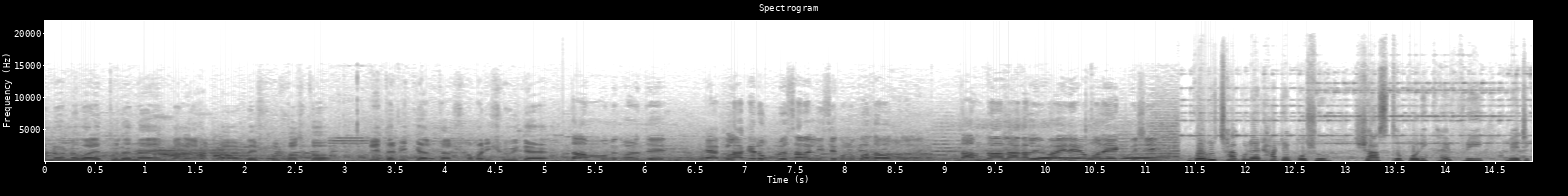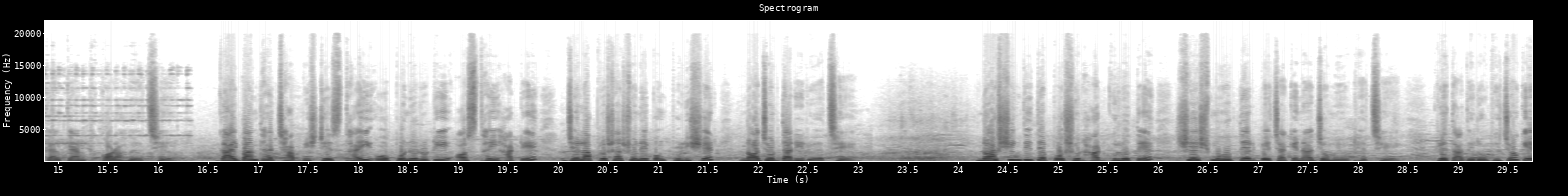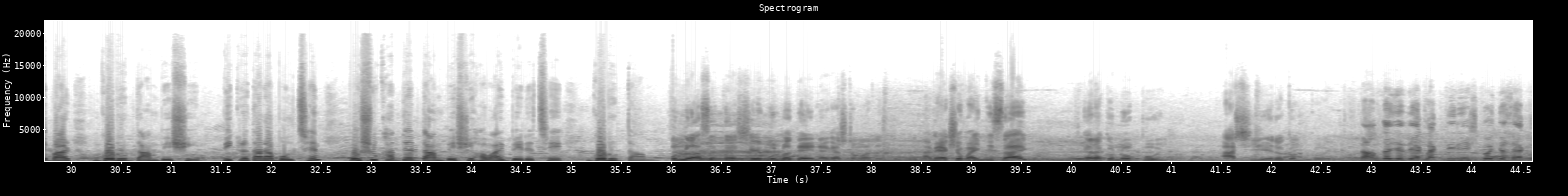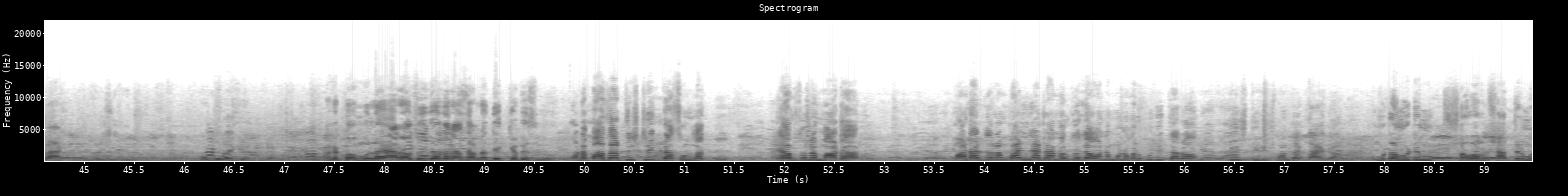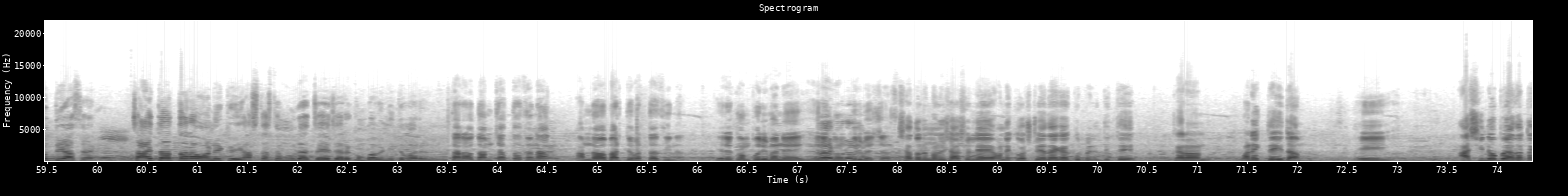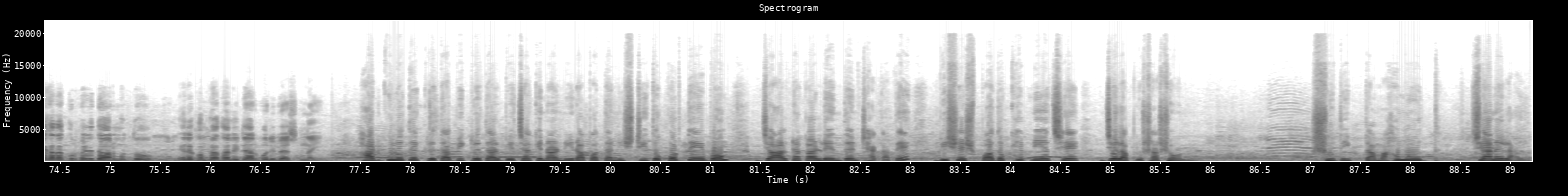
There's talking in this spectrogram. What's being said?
অন্য অন্য বারের তুলনায় মানে হাটটা বেশ প্রশস্ত। ক্রেতা বিক্রেতার সবারই সুবিধা। দাম মনে করেন যে এক লাখের উপরে ছাড়া নিচে কোনো কথাবার্তা নাই। দামটা নাগালের বাইরে অনেক বেশি। গরু ছাগলের হাটে পশুর স্বাস্থ্য পরীক্ষায় ফ্রি মেডিকেল ক্যাম্প করা হয়েছে। গাইবান্ধার ছাব্বিশটি স্থায়ী ও পনেরোটি অস্থায়ী হাটে জেলা প্রশাসন এবং পুলিশের নজরদারি রয়েছে। নরসিংদীতে পশুর হাটগুলোতে শেষ মুহূর্তের বেচাকেনা জমে উঠেছে। ক্রেতাদের অভিযোগ এবার গরুর দাম বেশি। বিক্রেতারা বলছেন পশু খাদ্যের দাম বেশি হওয়ায় বেড়েছে গরুর দাম। মূল্য আছে সে মূল্য দেয় না কাস্টমারে আমি একশো পঁয়ত্রিশ চাই এরকম নব্বই আশি এরকম করে। দাম চাইছে এক লাখ তিরিশ কইতেছে এক লাখ। মানে কম মূল্যে আরও দুই হাজার আছে আমরা দেখতে বেচবো। মানে বাজার ডিস্ট্রিক্ট বেতন লাগবো। একজনে মার্ডার মার্ডার করে পাইলে ডাঙর করে অনেক মনে করেন বুঝিতে আরও বিশ তিরিশ পঞ্চাশ জায়গা। মোটামুটি সবার সাধ্যের মধ্যেই আছে। আর কি। চাইতো তারা অনেকেই আস্তে আস্তে মূল্য যে যেরকম ভাবে নিতে পারে। তারাও দাম চাচ্ছে না আমরাও বাড়তে পারতাছি না। এরকম পরিমাণে এরকম পরিবেশ আছে। সাধারণ মানুষ আসলে অনেক কষ্ট হয়ে থাকে কুরবানি দিতে কারণ অনেকটাই দাম। এই আশি, নব্বই হাজার টাকা কুরফানি দেওয়ার মতো এরকম ফ্যাসালিটি আর পরিবেশ নাই। হাটগুলোতে ক্রেতা বিক্রেতার বেচা কেনার নিরাপত্তা নিশ্চিত করতে এবং জাল টাকার লেনদেন ঠেকাতে বিশেষ পদক্ষেপ নিয়েছে জেলা প্রশাসন। Sudipta Mahmud channel I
